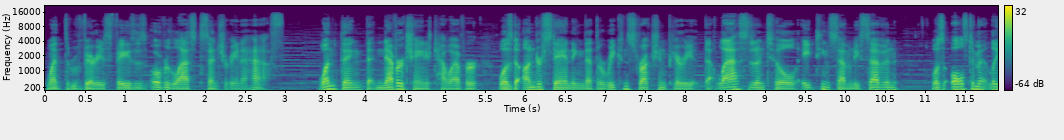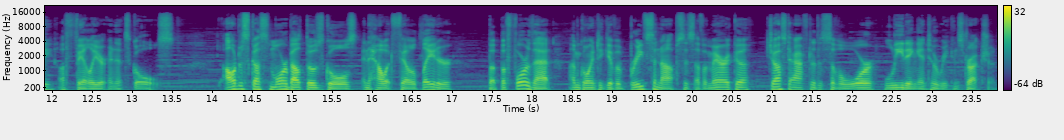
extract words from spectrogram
went through various phases over the last century and a half. One thing that never changed, however, was the understanding that the Reconstruction period that lasted until 1877 was ultimately a failure in its goals. I'll discuss more about those goals and how it failed later but before that, I'm going to give a brief synopsis of America just after the Civil War leading into Reconstruction.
